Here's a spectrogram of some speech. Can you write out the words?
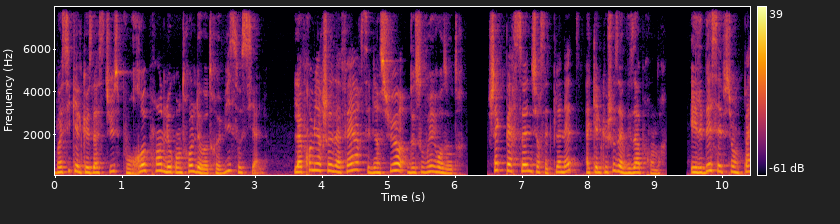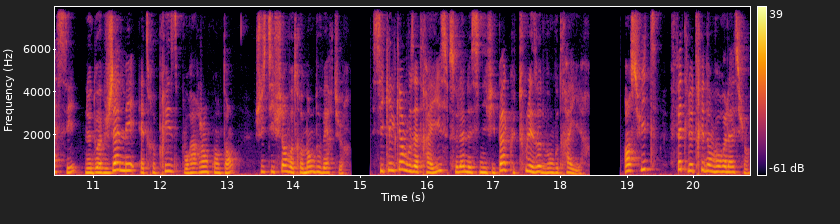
voici quelques astuces pour reprendre le contrôle de votre vie sociale. La première chose à faire, c'est bien sûr de s'ouvrir aux autres. Chaque personne sur cette planète a quelque chose à vous apprendre. Et les déceptions passées ne doivent jamais être prises pour argent comptant, justifiant votre manque d'ouverture. Si quelqu'un vous a trahi, cela ne signifie pas que tous les autres vont vous trahir. Ensuite, faites le tri dans vos relations.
